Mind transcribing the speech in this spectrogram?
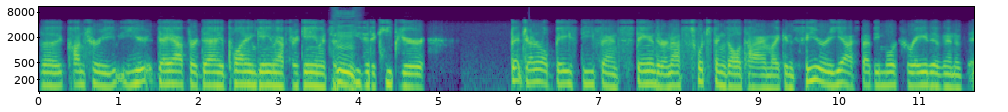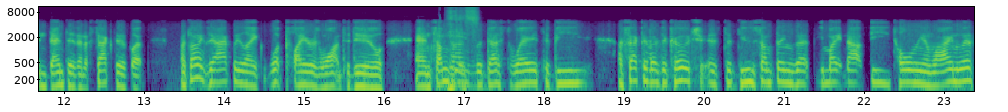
the country year, day after day, playing game after game. It's hmm. easy to keep your general base defense standard and not switch things all the time. Like in theory, yes, that'd be more creative and inventive and effective, but that's not exactly like what players want to do. And sometimes yes. the best way to be effective as a coach is to do something that you might not be totally in line with,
